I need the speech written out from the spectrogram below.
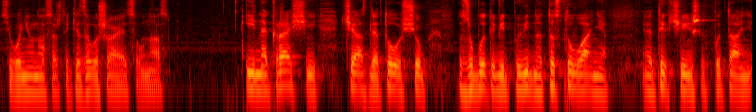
сьогодні у нас все ж таки залишається у нас. І найкращий час для того, щоб зробити відповідне тестування тих чи інших питань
